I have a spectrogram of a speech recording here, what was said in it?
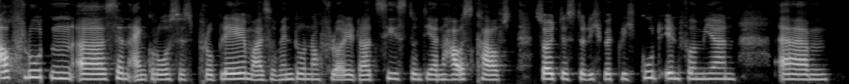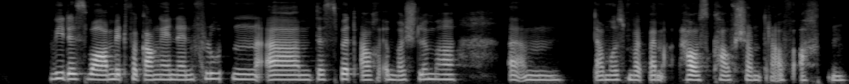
Auch Fluten, äh, sind ein großes Problem. Also, wenn du nach Florida ziehst und dir 'n Haus kaufst, solltest du dich wirklich gut informieren, ähm, wie das war mit vergangenen Fluten. Ähm, das wird auch immer schlimmer. Ähm, da muss man beim Hauskauf schon drauf achten.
